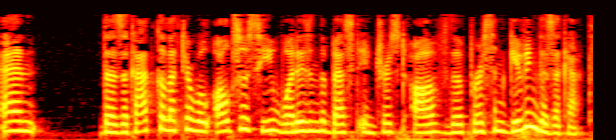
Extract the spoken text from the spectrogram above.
And the zakat collector will also see what is in the best interest of the person giving the zakat.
